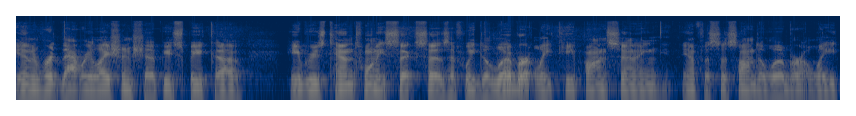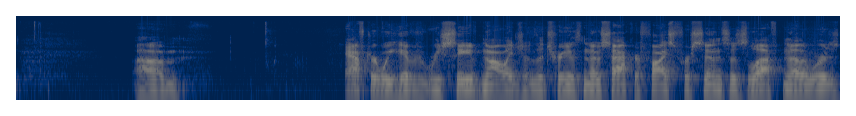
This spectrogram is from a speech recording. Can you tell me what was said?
in re- that relationship you speak of. Hebrews 10:26 says if we deliberately keep on sinning, emphasis on deliberately, um, after we have received knowledge of the truth, no sacrifice for sins is left. In other words,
